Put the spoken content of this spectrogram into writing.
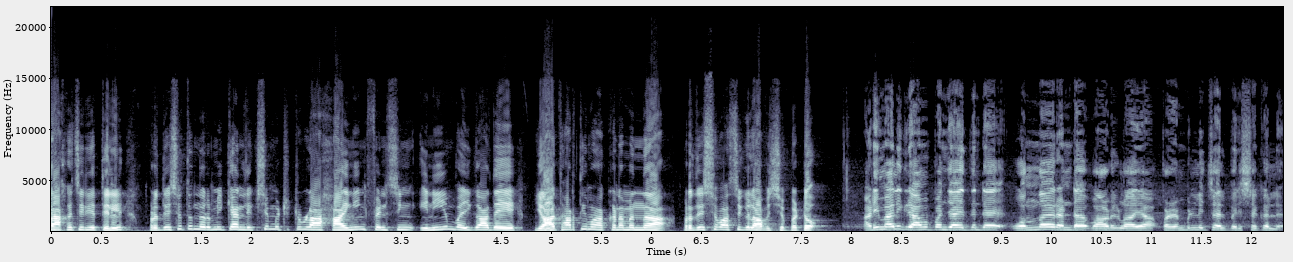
സാഹചര്യത്തിൽ പ്രദേശത്ത് നിർമ്മിക്കാൻ ലക്ഷ്യമിട്ടിട്ടുള്ള ഹാങ്ങിംഗ് ഫെൻസിംഗ് ഇനിയും വൈകാതെ യാഥാർത്ഥ്യമാക്കണമെന്ന് പ്രദേശവാസികൾ ആവശ്യപ്പെട്ടു. അടിമാലി ഗ്രാമപഞ്ചായത്തിന്റെ ഒന്ന് രണ്ട് വാർഡുകളായ പഴമ്പിള്ളിച്ചാൽ പെരിശക്കല്ല്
